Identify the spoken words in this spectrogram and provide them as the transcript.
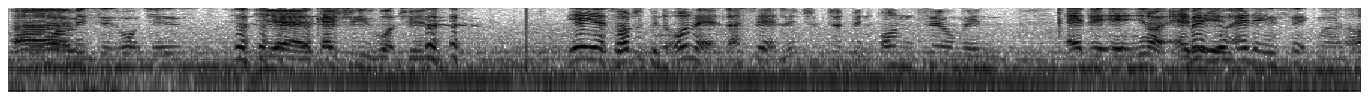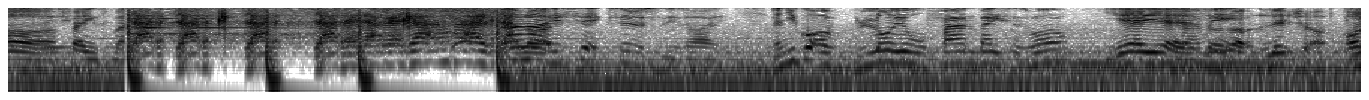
My Um, missus watches. yeah, in case she's watching. Yeah, yeah. So I've just been on it. That's it. Literally, just been on filming, editing. You know, editing. Mate, you're editing sick, man. Oh, thanks, man. No, no, it's sick. Seriously, like, and you got a loyal fan base as well. Yeah, you know yeah. what I so mean? like, literally, honestly,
